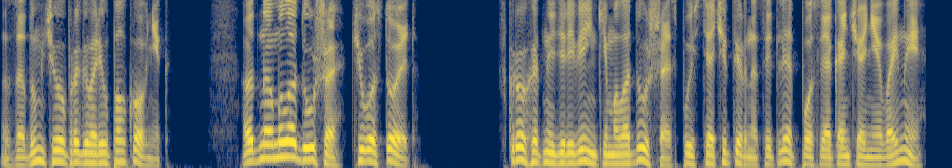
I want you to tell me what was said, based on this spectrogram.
задумчиво проговорил полковник. «Одна молодуша, чего стоит?» В крохотной деревеньке Молодуша спустя 14 лет после окончания войны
